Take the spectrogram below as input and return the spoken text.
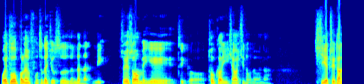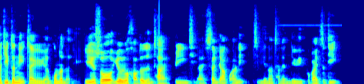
唯独不能复制的就是人的能力。所以说，美业这个拓客营销系统认为呢，企业最大的竞争力在于员工的能力，也就是说，拥有好的人才，并且呢善加管理，企业呢才能立于不败之地。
